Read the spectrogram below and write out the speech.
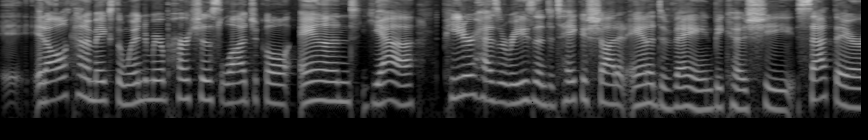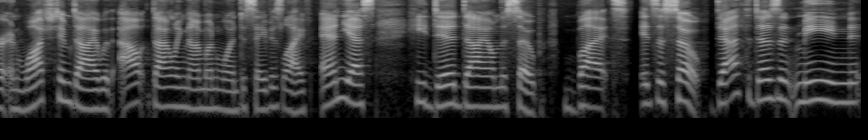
It all kind of makes the Wyndemere purchase logical. And yeah, Peter has a reason to take a shot at Anna Devane because she sat there and watched him die without dialing 911 to save his life. And yes, he did die on the soap, but it's a soap. Death doesn't mean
